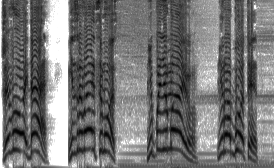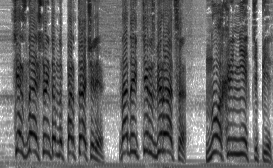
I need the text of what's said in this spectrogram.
Живой, да! Не взрывается мост? Не понимаю! Не работает! Хер знает, что они там напортачили! Надо идти разбираться!» «Ну охренеть теперь!»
